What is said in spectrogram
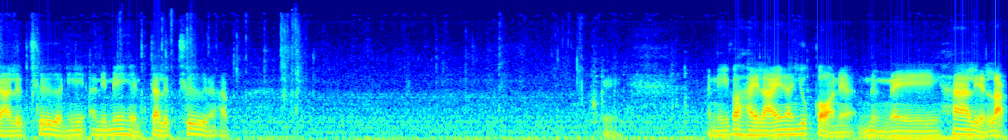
จารึกชื่ออันนี้อันนี้ไม่เห็นจารึกชื่อนะครับอันนี้ก็ไฮไลท์นะยุคก่อนเนี่ยหนึ่งในห้าเหรียญหลัก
